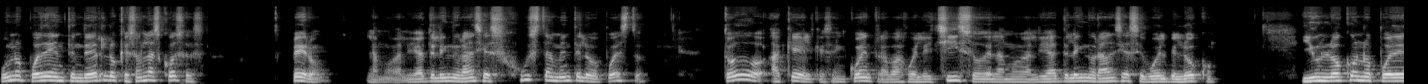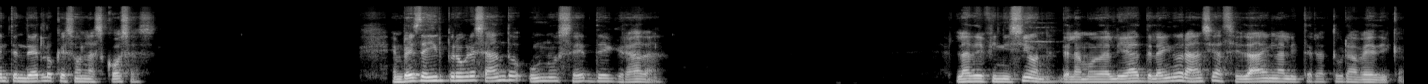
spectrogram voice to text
uno puede entender lo que son las cosas, pero la modalidad de la ignorancia es justamente lo opuesto. Todo aquel que se encuentra bajo el hechizo de la modalidad de la ignorancia se vuelve loco, y un loco no puede entender lo que son las cosas. En vez de ir progresando, uno se degrada. La definición de la modalidad de la ignorancia se da en la literatura védica.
